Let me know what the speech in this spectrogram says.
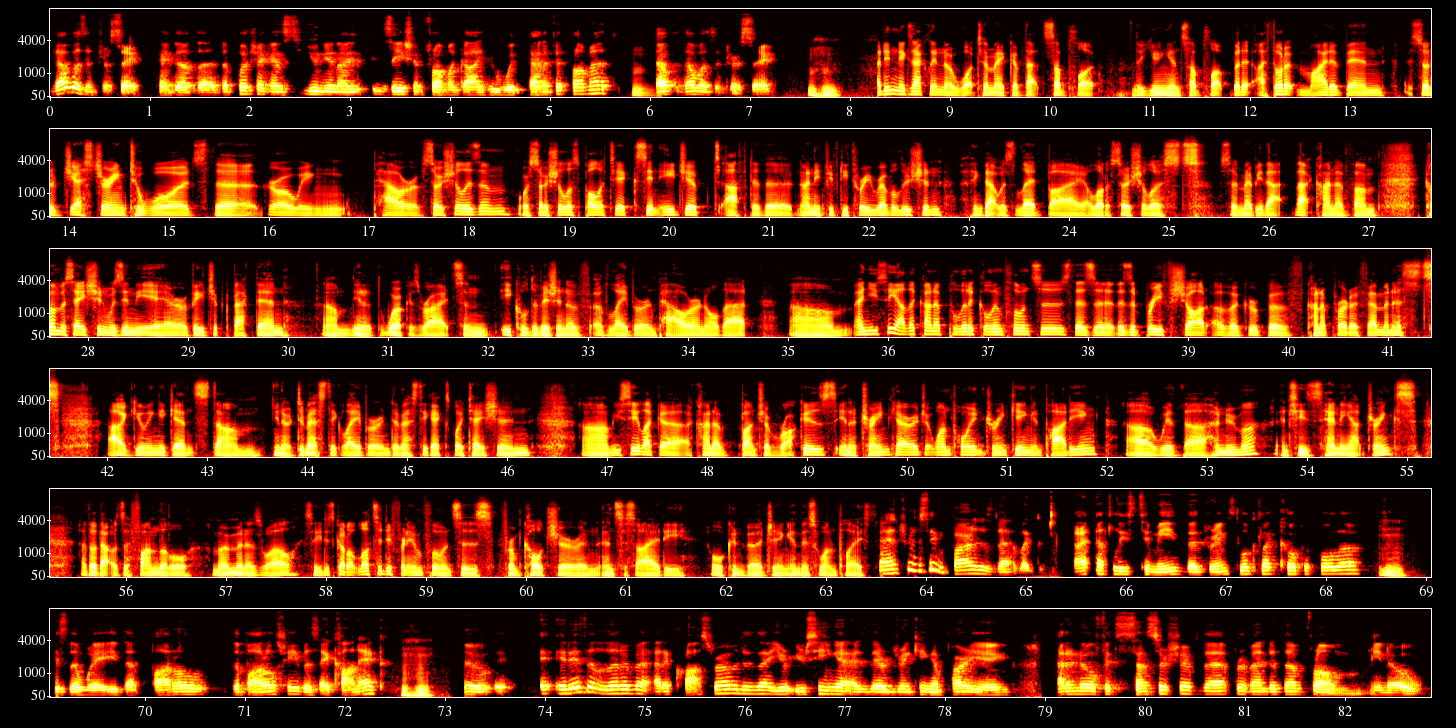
that was interesting. Kind of the, the push against unionization from a guy who would benefit from it. Mm. That, that was interesting. Mm-hmm. I didn't exactly know what to make of that subplot, the union subplot, but it, I thought it might have been sort of gesturing towards the growing power of socialism or socialist politics in Egypt after the 1953 revolution. I think that was led by a lot of socialists. So maybe that, that kind of um, conversation was in the air of Egypt back then. Um, you know, the workers' rights and equal division of, of labor and power and all that. Um, and you see other kind of political influences. There's a there's a brief shot of a group of kind of proto feminists arguing against um, you know domestic labor and domestic exploitation. Um, you see like a, a, kind of bunch of rockers in a train carriage at one point, drinking and partying uh, with uh, Hanuma, and she's handing out drinks. I thought that was a fun little moment as well. So you just got lots of different influences from culture and, and society all converging in this one place. The interesting part is that, like, I, at least to me, the drinks looked like Coca Cola. Mm. Is the way that bottle, the bottle shape is iconic. Mm-hmm. So it, it is a little bit at a crossroad. Is that you're you're seeing it as they're drinking and partying. I don't know if it's censorship that prevented them from, you know,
